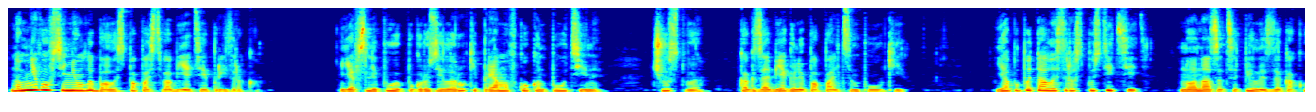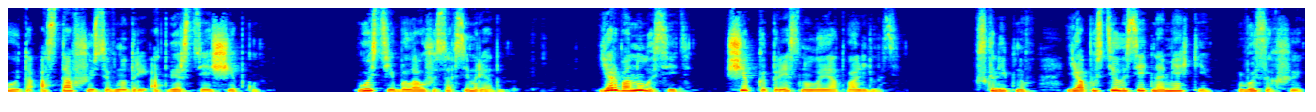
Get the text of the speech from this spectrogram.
Но мне вовсе не улыбалось попасть в объятия призрака. Я вслепую погрузила руки прямо в кокон паутины, чувствуя, как забегали по пальцам пауки. Я попыталась распустить сеть, но она зацепилась за какую-то оставшуюся внутри отверстия щепку. Гостья была уже совсем рядом. Я рванула сеть. Щепка треснула и отвалилась. Всхлипнув, я опустила сеть на мягкие, высохшие,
